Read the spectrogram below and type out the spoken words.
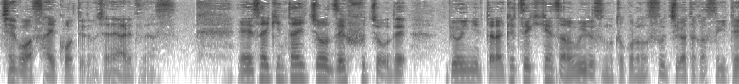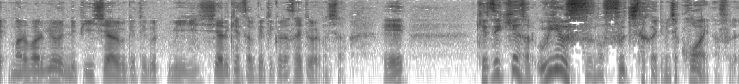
チェゴは最高って言ってましたね。ありがとうございます。えー最近体調絶不調で、病院に行ったら血液検査のウイルスのところの数値が高すぎて、〇〇病院で PCR 受けてく、PCR 検査を受けてくださいと言われました。え血液検査のウイルスの数値高いってめっちゃ怖いな、それ。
